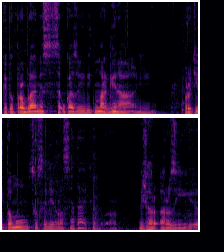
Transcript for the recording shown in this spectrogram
tyto problémy se ukazují být marginální proti tomu, co se děje vlastně teď. Když hrozí eh,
